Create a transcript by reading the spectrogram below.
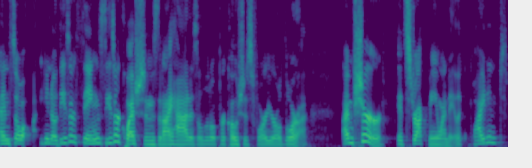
and so, you know, these are things, these are questions that I had as a little precocious four year old Laura. I'm sure it struck me one day like, why didn't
